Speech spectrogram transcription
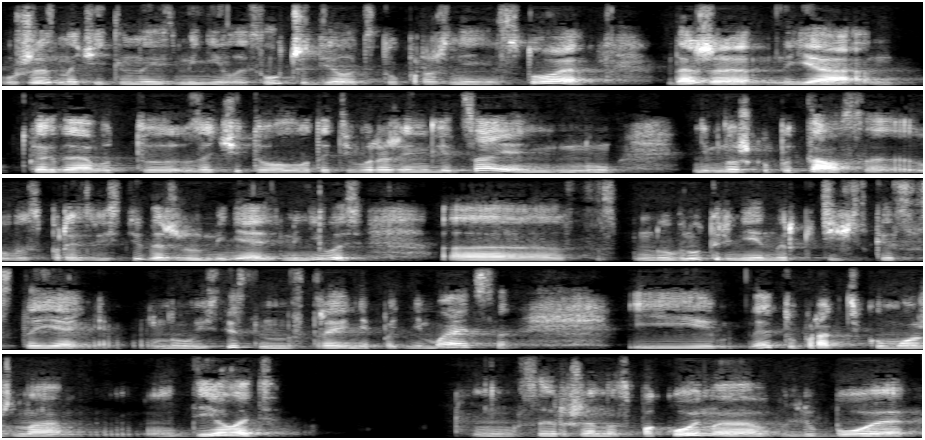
уже значительно изменилось. Лучше делать это упражнение стоя. Даже я когда вот э, зачитывал вот эти выражения лица, я ну, немножко пытался воспроизвести, даже у меня изменилось э, ну, внутреннее энергетическое состояние. Ну, естественно, настроение поднимается, и эту практику можно делать совершенно спокойно в любое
